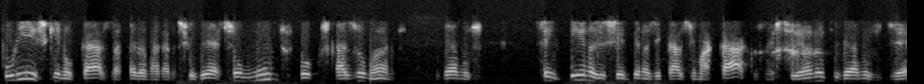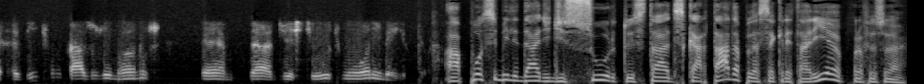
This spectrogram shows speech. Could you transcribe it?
Por isso que no caso da febre amarela silvestre são muito poucos casos humanos. Tivemos centenas e centenas de casos de macacos neste ano e tivemos 21 casos humanos é, deste último ano e meio. A possibilidade de surto está descartada pela secretaria, professor?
